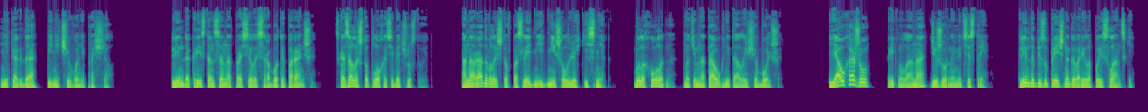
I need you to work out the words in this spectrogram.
никогда и ничего не прощал. Линда Кристенсен отпросилась с работы пораньше. Сказала, что плохо себя чувствует. Она радовалась, что в последние дни шел легкий снег. Было холодно, но темнота угнетала еще больше. «Я ухожу!» — крикнула она дежурной медсестре. Линда безупречно говорила по-исландски.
